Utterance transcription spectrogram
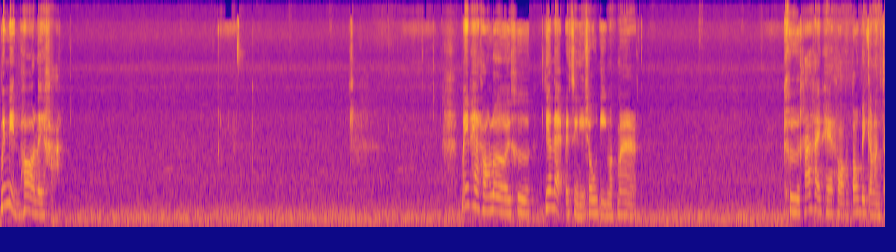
ไม่เหม็นพ่อเลยค่ะ ไม่แพ้ท้องเลยคือ เนี่ยแหละเป็นสิ่งที่โชคดีมาก ๆ คือถ้าใครแพ้ท้องต้องเป็นกำลังใจ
